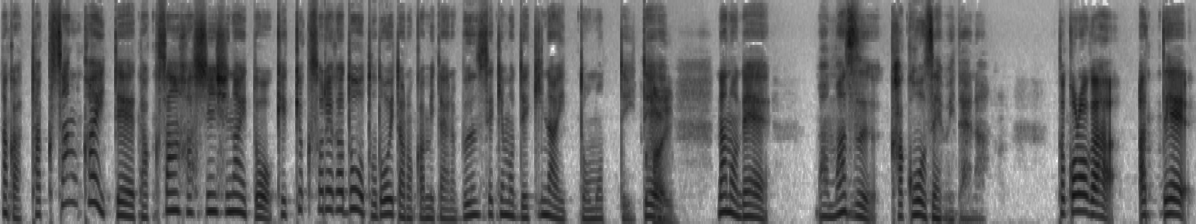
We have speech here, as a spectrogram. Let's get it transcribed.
なんかたくさん書いてたくさん発信しないと結局それがどう届いたのかみたいな分析もできないと思っていて、はい。なので、まあ、まず書こうぜみたいなところがあって、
